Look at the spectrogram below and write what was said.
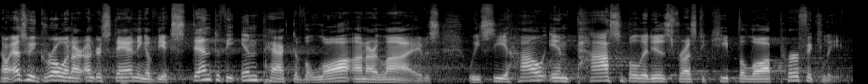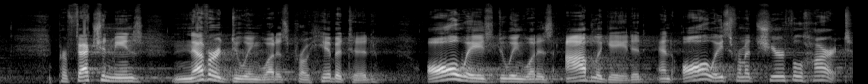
Now, as we grow in our understanding of the extent of the impact of the law on our lives, we see how impossible it is for us to keep the law perfectly. Perfection means never doing what is prohibited always doing what is obligated, and always from a cheerful heart.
